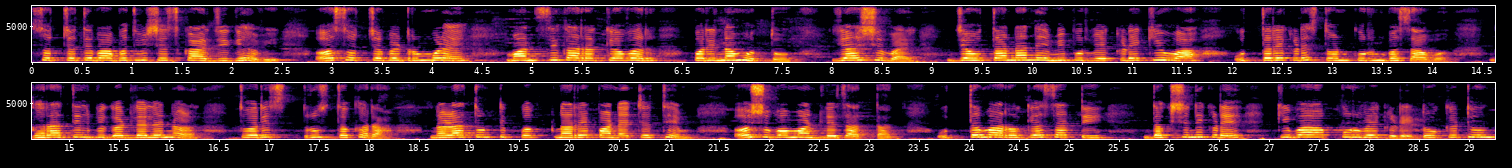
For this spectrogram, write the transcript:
स्वच्छतेबाबत विशेष काळजी घ्यावी. अस्वच्छ बेडरूममुळे मानसिक आरोग्यावर परिणाम होतो. याशिवाय जेवताना नेहमी पूर्वेकडे किंवा उत्तरेकडेच तोंड करून बसावं. घरातील बिघडलेले नळ त्वरित दुरुस्त करा. नळातून टिपकणारे पाण्याचे थेंब अशुभ मानले जातात. उत्तम आरोग्यासाठी दक्षिणेकडे किंवा पूर्वेकडे डोके ठेवून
